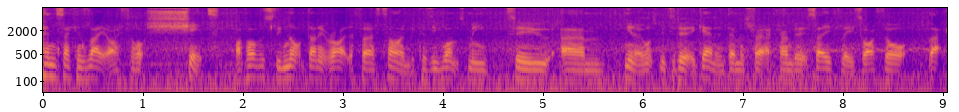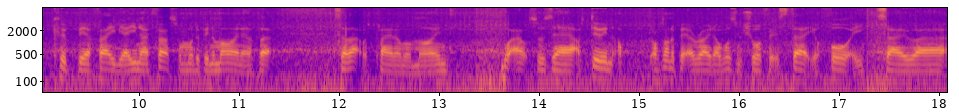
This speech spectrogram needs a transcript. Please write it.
10 seconds later I thought shit I've obviously not done it right the first time because he wants me to um, you know wants me to do it again and demonstrate I can do it safely. So I thought that could be a failure. You know first one would have been a minor but so that was playing on my mind. What else was there? I was doing I was on a bit of road. I wasn't sure if it was 30 or 40 so uh,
